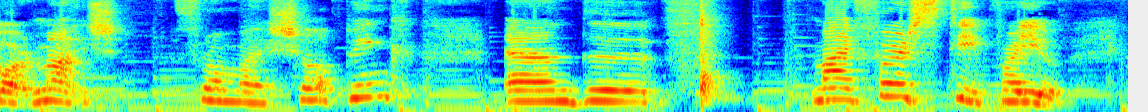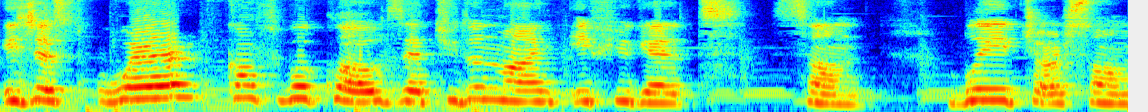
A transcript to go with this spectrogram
for my from my shopping and uh, my first tip for you is just wear comfortable clothes that you don't mind if you get some bleach or some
